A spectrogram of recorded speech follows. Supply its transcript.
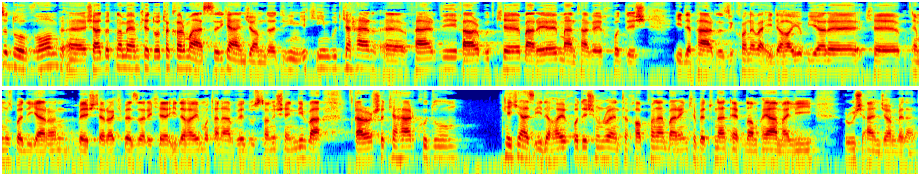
روز دوم شاید بتونم بگم که دو تا کار موثری که انجام دادیم. یکی این بود که هر فردی قرار بود که برای منطقه خودش ایده پردازی کنه و ایده هایی بیاره که امروز با دیگران به اشتراک بذاره که ایده های متنوع دوستان شنیدیم و قرار شد که هر کدوم یکی از ایده های خودشون رو انتخاب کنن برای اینکه بتونن اقدام های عملی روش انجام بدن.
